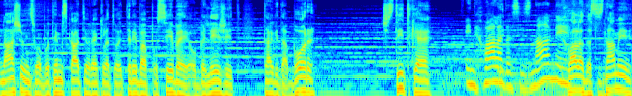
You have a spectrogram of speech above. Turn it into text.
našel in smo potem s Katijo rekli, da je treba posebej obeležiti. Tako da, Bor, čestitke, In hvala, da si z nami. hvala, da si z nami,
